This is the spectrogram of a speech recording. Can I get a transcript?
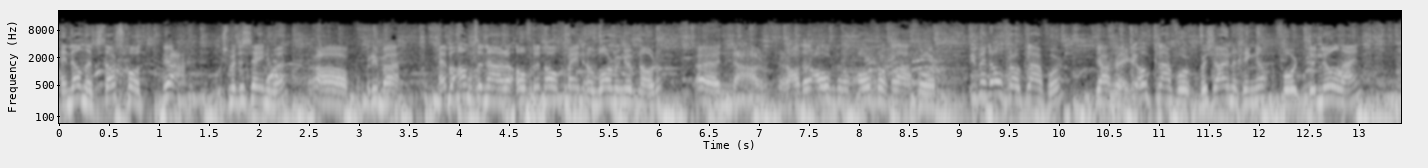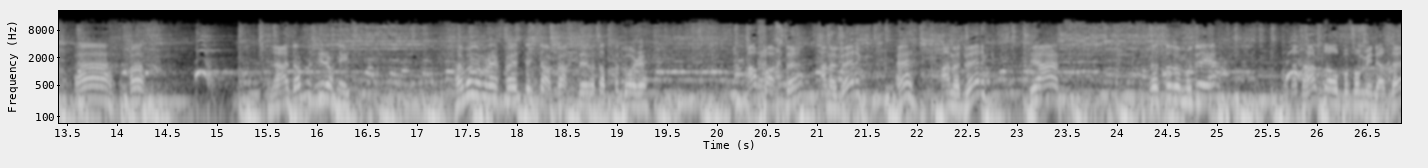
En dan het startschot. Ja. Hoe is het met de zenuwen? Oh, prima. Hebben ambtenaren over het algemeen een warming-up nodig? Uh, nou, altijd overal, overal klaar voor. U bent overal klaar voor? Ja, zeker. Bent u ook klaar voor bezuinigingen voor de nullijn? Uh, nou, dat misschien nog niet. Dan moeten we maar even het afwachten wat dat gaat worden. Afwachten? Aan het werk? Hè? Aan het werk? Ja, dat zullen we moeten, ja. Dat hardlopen vanmiddag, hè?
